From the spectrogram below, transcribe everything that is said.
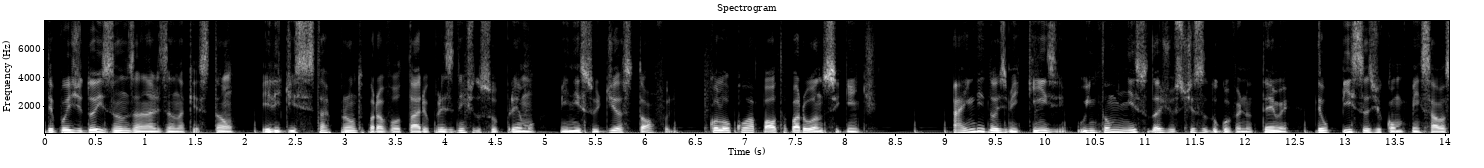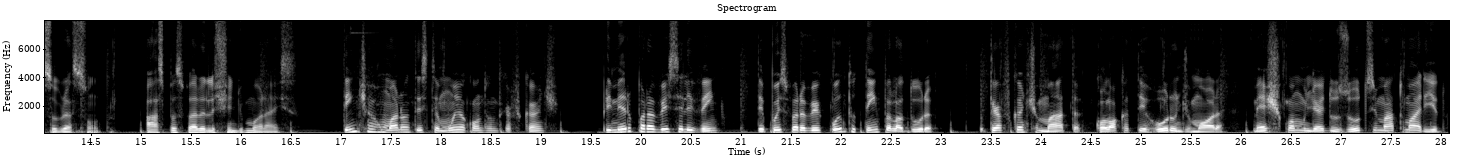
Depois de dois anos analisando a questão, ele disse estar pronto para votar e o presidente do Supremo, ministro Dias Toffoli, colocou a pauta para o ano seguinte. Ainda em 2015, o então ministro da Justiça do governo Temer deu pistas de como pensava sobre o assunto. Aspas para Alexandre de Moraes. Tente arrumar uma testemunha contra um traficante. Primeiro para ver se ele vem, depois para ver quanto tempo ela dura, o traficante mata, coloca terror onde mora, mexe com a mulher dos outros e mata o marido.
